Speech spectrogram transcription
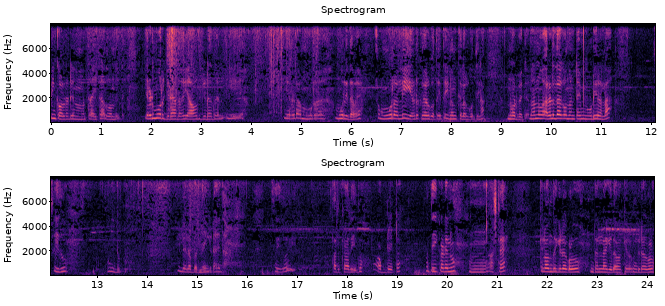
ಪಿಂಕ್ ಆಲ್ರೆಡಿ ನಮ್ಮ ಹತ್ರ ಐತೆ, ಅದೊಂದು ಐತೆ. ಎರಡು ಮೂರು ಗಿಡ ಅದಾವೆ, ಯಾವ್ದು ಗಿಡದಲ್ಲಿ ಎರಡ, ಮೂರ ಮೂರಿದ್ದಾವೆ ಸೊ ಮೂರಲ್ಲಿ ಎರಡು ಕಲರ್ ಗೊತ್ತೈತೆ, ಇನ್ನೊಂದು ಕಲರ್ ಗೊತ್ತಿಲ್ಲ. ನೋಡಬೇಕು. ನಾನು ಅರಳಿದಾಗ ಒಂದೊಂದು ಟೈಮ್ ನೋಡಿರಲ್ಲ. ಸೊ ಇದು ಇದು. ಇಲ್ಲೆಲ್ಲ ಬದನೆ ಗಿಡ ಇದೆ. ಸೊ ಇದು ತರಕಾರಿ ಇದು ಅಪ್ಡೇಟ್ ಮತ್ತು ಈ ಕಡೆನೂ ಅಷ್ಟೇ. ಕೆಲವೊಂದು ಗಿಡಗಳು ಡಲ್ ಆಗಿದ್ದಾವೆ ಕೆಲವೊಂದು ಗಿಡಗಳು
